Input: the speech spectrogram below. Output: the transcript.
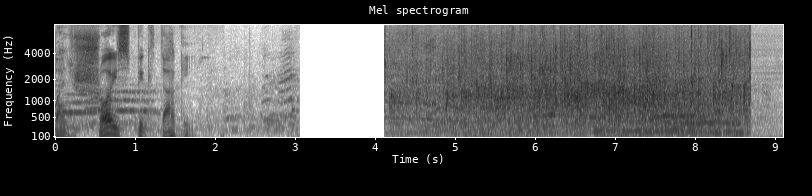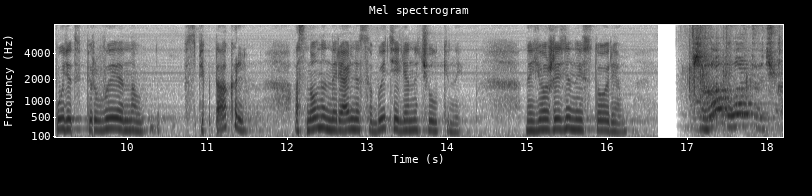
большой спектакль. Будет впервые на спектакль основана на реальной событии Елены Чулкиной, на ее жизненной истории. Жила-была тучка.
